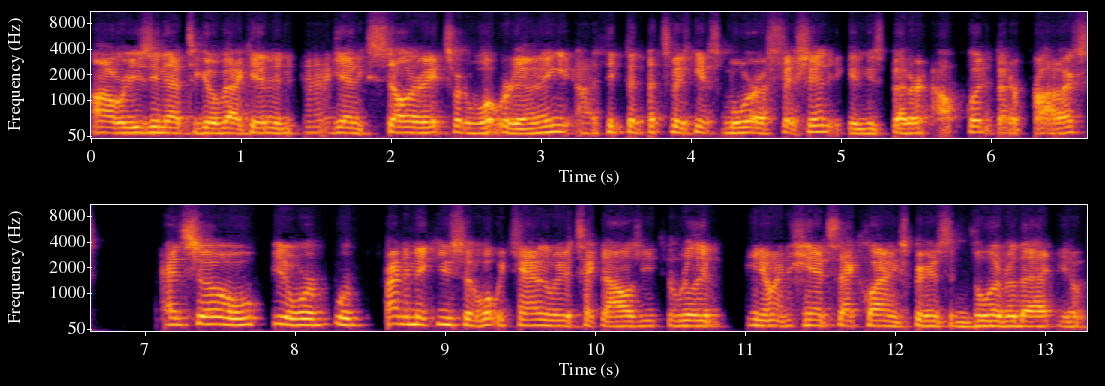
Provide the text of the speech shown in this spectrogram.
Uh, we're using that to go back in and, and, again accelerate sort of what we're doing. I think that that's making us more efficient. It gives us better output, better products. And so, you know, we're we're trying to make use of what we can in the way of technology to really, you know, enhance that client experience and deliver that, you know,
